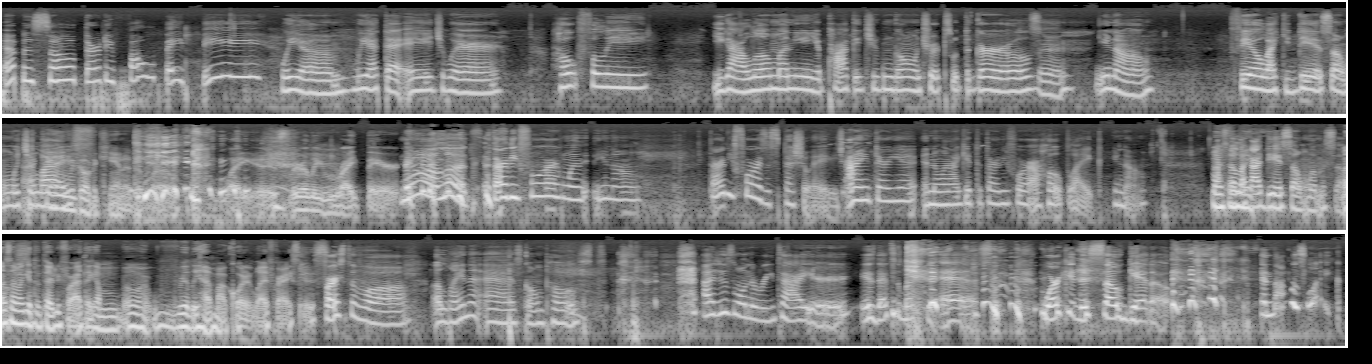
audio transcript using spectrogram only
Episode 34, baby. We um we at that age where hopefully you got a little money in your pocket. You can go on trips with the girls and you know feel like you did something with I your can't life. even go to Canada. Like it's literally right there. no, look, thirty four. When you know, thirty four is a special age. I ain't there yet, and then when I get to thirty four, I hope like you know, By I feel like I, I did something with myself. by the time I get to 34, I think I'm gonna really have my quarter life crisis. First of all, Elena ass gonna post. I just want to retire. Is that too much to ask? Working is so ghetto. and I was like,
